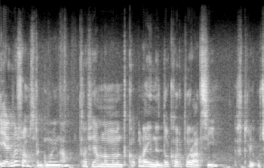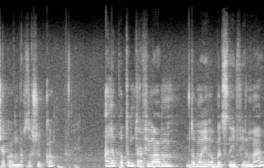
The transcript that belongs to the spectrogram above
I jak wyszłam z tego wojna, trafiłam na moment kolejny do korporacji, z której uciekłam bardzo szybko, ale potem trafiłam do mojej obecnej firmy,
